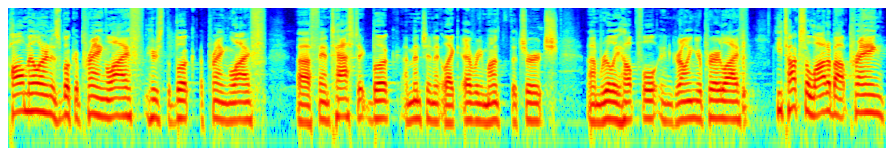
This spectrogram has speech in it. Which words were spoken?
Paul Miller, in his book, A Praying Life, here's the book, A Praying Life, fantastic book. I mention it like every month the church. Um, really helpful in growing your prayer life. He talks a lot about praying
